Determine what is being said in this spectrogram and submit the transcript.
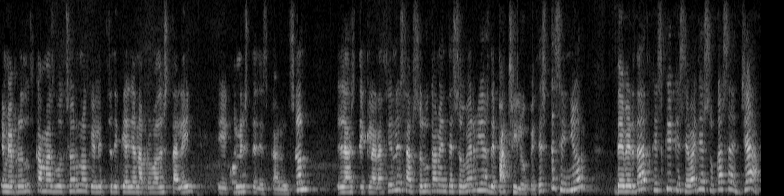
que me produzca más bochorno que el hecho de que hayan aprobado esta ley eh, con este descaro. Y son las declaraciones absolutamente soberbias de Pachi López. Este señor, de verdad, que es que, que se vaya a su casa ya,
